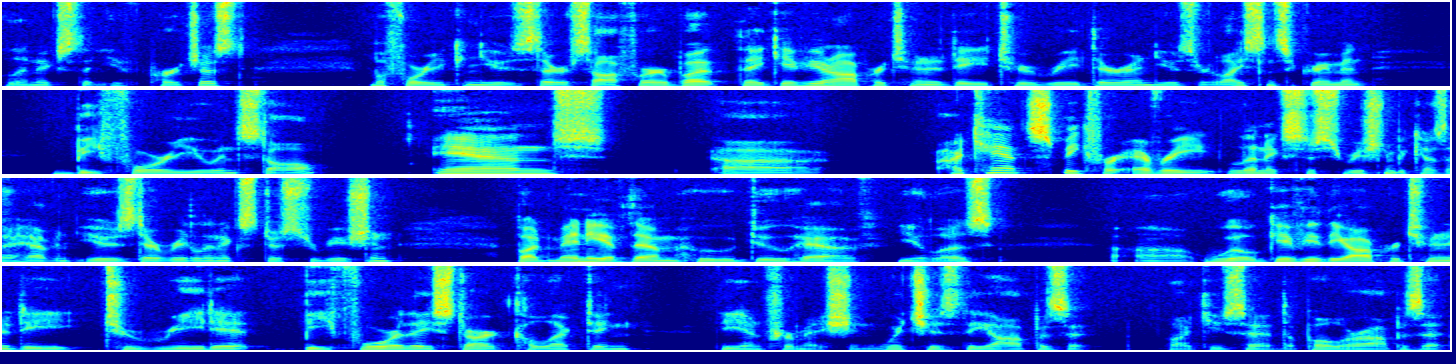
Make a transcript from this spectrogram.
Linux that you've purchased before you can use their software. But they give you an opportunity to read their end user license agreement before you install. And uh, I can't speak for every Linux distribution because I haven't used every Linux distribution, but many of them who do have EULAs uh, will give you the opportunity to read it before they start collecting the information, which is the opposite, like you said, the polar opposite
